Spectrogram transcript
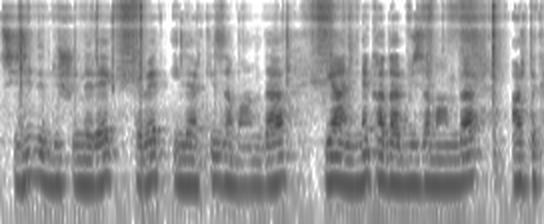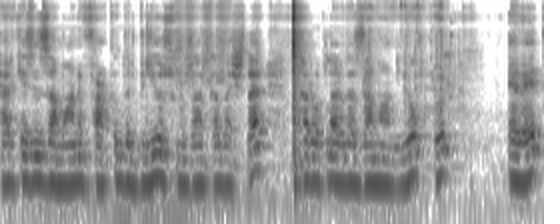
sizi de düşünerek evet ileriki zamanda yani ne kadar bir zamanda artık herkesin zamanı farklıdır biliyorsunuz arkadaşlar. Tarotlarda zaman yoktur. Evet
